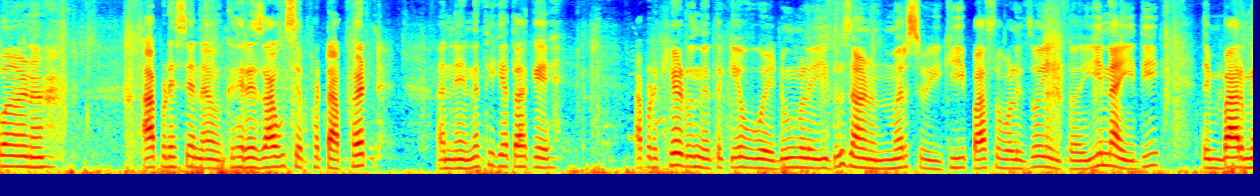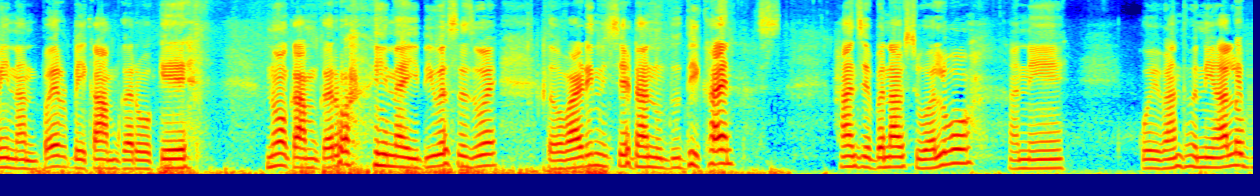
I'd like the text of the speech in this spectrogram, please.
પણ આપણે છે ને ઘરે જવું છે ફટાફટ. અને નથી કહેતા કે આપણે ખેડૂતને તો કેવું હોય, ડુંગળી ઈ દુજાણું મરસું ઈ ઘી પાછું વળી જોઈને તો એ ના ઈ દી. તમે બાર મહિનાને પર બે કામ કરો કે ન કામ કરો એના એ દિવસ જ હોય. તો વાડીની શેઢાનું દૂધી ખાઈને સાંજે બનાવશું હલવો અને કોઈ વાંધો નહીં, હાલો.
